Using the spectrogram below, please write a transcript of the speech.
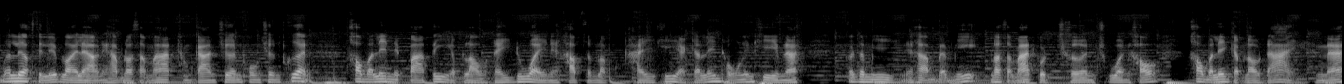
เมื่อเลือกเสร็จเรียบร้อยแล้วนะครับ เราสามารถทำการเชิญพงเชิญเพื่อนเข้ามาเล่นในปาร์ตี้กับเราได้ด้วยนะครับสำหรับใครที่อยากจะเล่นทงเล่นทีมนะก็จะมีนะครับแบบนี้เราสามารถกดเชิญชวนเขาเข้ามาเล่นกับเราได้นะ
